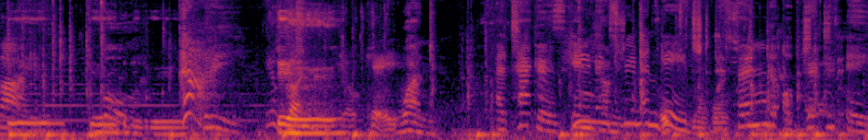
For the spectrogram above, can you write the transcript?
Five, four, three, You've got to okay. one. Attackers Healing incoming. stream engaged. Defend objective A.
